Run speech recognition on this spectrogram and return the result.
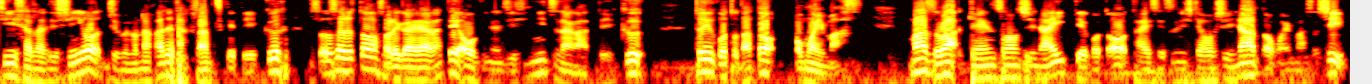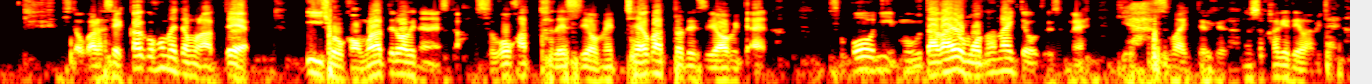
小さな自信を自分の中でたくさんつけていく。そうすると、それがやがて大きな自信につながっていくということだと思います。まずは謙遜しないっていうことを大切にしてほしいなと思いますし、人からせっかく褒めてもらって、いい評価をもらってるわけじゃないですか。すごかったですよ。めっちゃ良かったですよ。みたいな。そこにもう疑いを持たないってことですよね。いやー、すごい言ってるけど、あの人影では、みたいな。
